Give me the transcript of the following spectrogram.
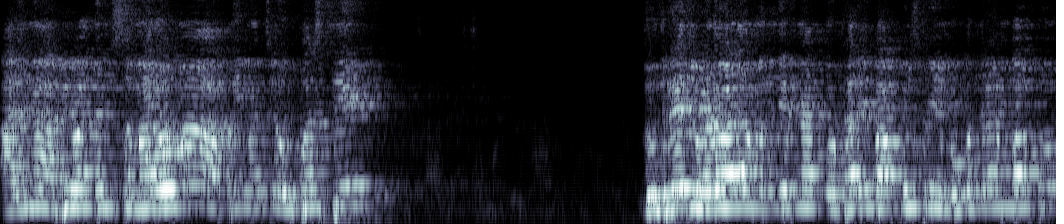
આજના અભિવાદન સમારોહમાં આપણી વચ્ચે ઉપસ્થિત દુધરેજ વડવાળા મંદિરના કોઠારી બાપુ શ્રી મુકુદરામ બાપુ,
